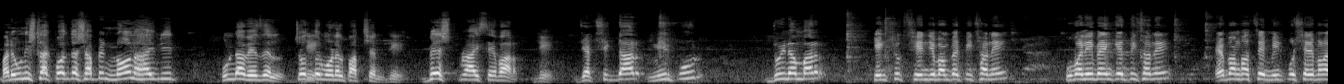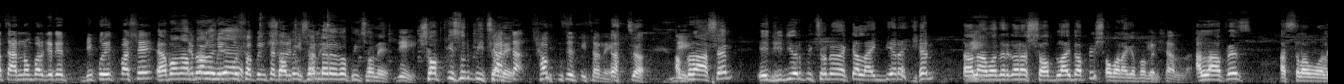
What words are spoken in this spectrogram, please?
মানে উনিশ লাখ পঞ্চাশ আপনি নন হাইব্রিড হুন্ডা ভেজেল চোদ্দ মডেল পাচ্ছেন। বেস্ট প্রাইস এবার জেট শিকদার মিরপুর দুই নাম্বার কিংসুক সিএনজি পাম্পের পিছনে পুবালি ব্যাংকের পিছনে এবং হচ্ছে মিরপুর শেরবাংলা চার নম্বর গেটের বিপরীত পাশে এবং আপনার মিরপুর শপিং শপিং সেন্টারেরও পিছনে। সবকিছুর পিছনে। সব কিছুর পিছনে। আচ্ছা আপনারা আসেন এই ভিডিওর পিছনেও একটা লাইক দিয়ে রাখেন। তাহলে আমাদের করা সব লাইভ আপনি সবার আগে পাবেন। আল্লাহ হাফেজ আসসালামু আলাইকুম।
